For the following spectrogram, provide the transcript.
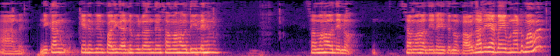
ආන. නිකං කෙනකෙන් පලිගන්න පුළුවන්ද? සමහවදීලහෙම සමහව දෙනවා. සමහදීල හිතන කවධරය බැයි වුණට මම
